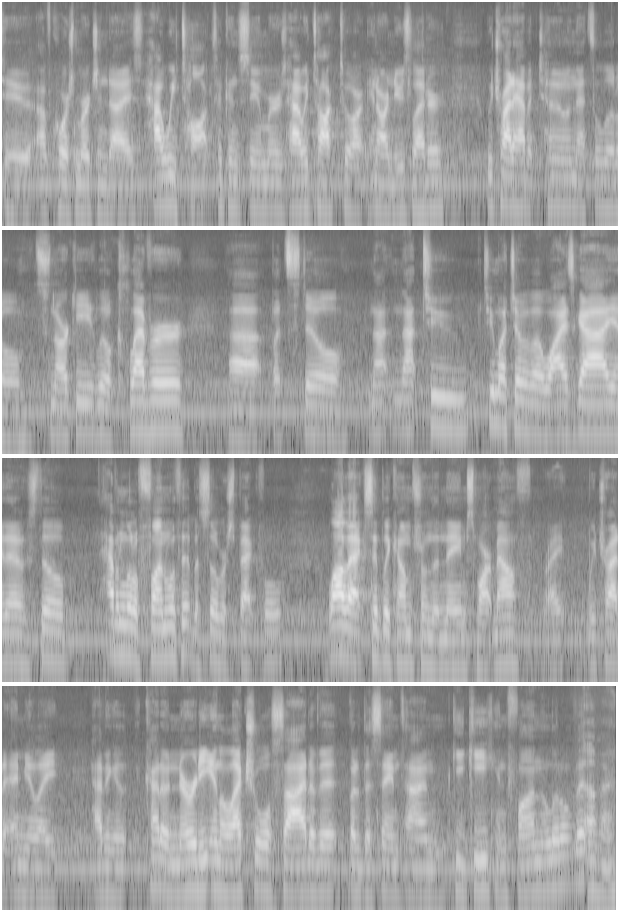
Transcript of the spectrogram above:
to, of course, merchandise, how we talk to consumers, how we talk to our, in our newsletter. We try to have a tone that's a little snarky, a little clever, uh, but still not, not too, too much of a wise guy, you know, still having a little fun with it, but still respectful. A lot of that simply comes from the name Smartmouth, right? We try to emulate having a kind of nerdy intellectual side of it, but at the same time geeky and fun a little bit. Okay.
